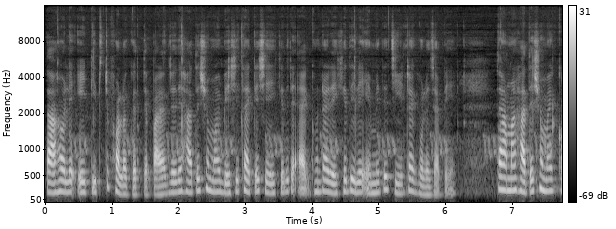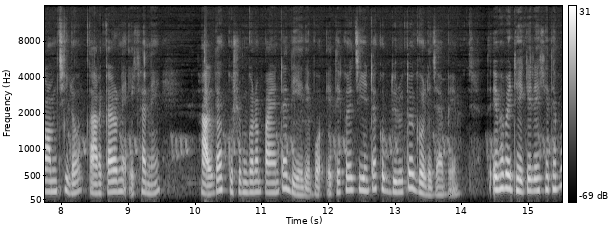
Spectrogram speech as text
তাহলে এই টিপসটি ফলো করতে পারেন। যদি হাতে সময় বেশি থাকে, সেই ক্ষেত্রে এক ঘণ্টা রেখে দিলে এমনিতে চিনিটা গলে যাবে। তা আমার হাতে সময় কম ছিল, তার কারণে এখানে হালকা কুসুম গরম পানিটা দিয়ে দেব। এতে করে চিনিটা খুব দ্রুত গলে যাবে। তো এভাবে ঢেকে রেখে দেবো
